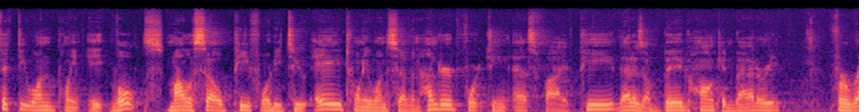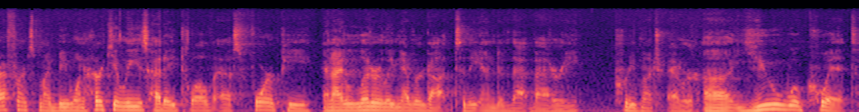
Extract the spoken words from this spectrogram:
51.8 volts. Molicel P42A 21700 14S5P. That is a big honking battery. For reference, my B1 Hercules had a 12S4P, and I literally never got to the end of that battery pretty much ever. Uh, you will quit,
